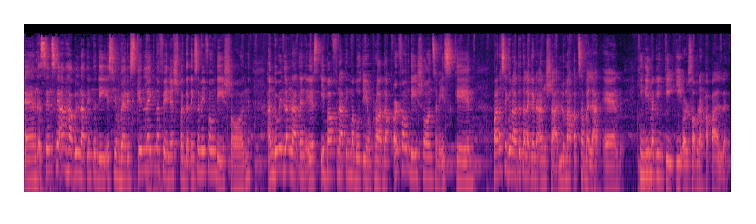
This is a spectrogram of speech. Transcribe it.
And since nga ang habol natin today is yung very skin-like na finish pagdating sa may foundation, ang gawin lang natin is i-buff nating mabuti yung product or foundation sa may skin para sigurado talaga na ano siya, lumapat sa balat and hindi maging cakey or sobrang kapal.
